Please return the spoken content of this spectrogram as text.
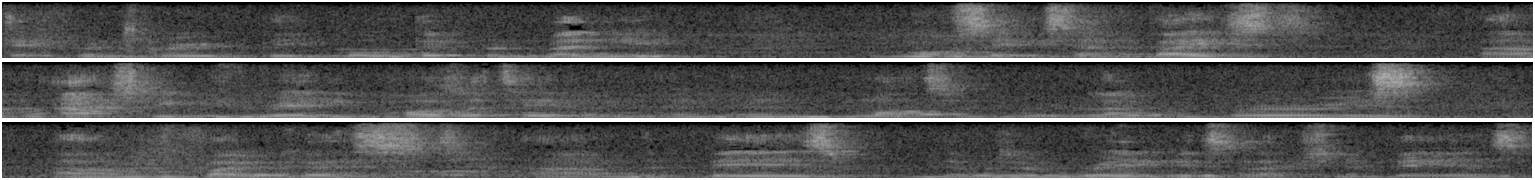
different group of people, different venue, more city centre based. Um, actually, was really positive and, and, and lots of local breweries um, focused. Um, the beers, there was a really good selection of beers,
